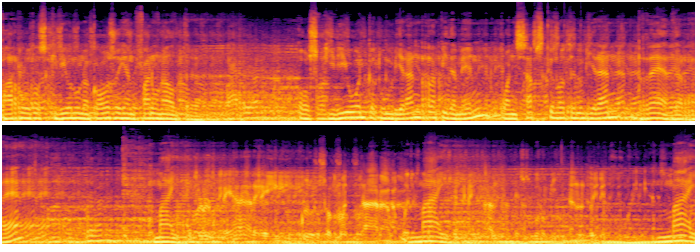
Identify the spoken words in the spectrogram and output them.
Parlo dels que diuen una cosa i en fan una altra. O els que diuen que t'enviaran ràpidament quan saps que no t'enviaran res de res. Mai. Crear e incluso matar a Mai. Mai.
